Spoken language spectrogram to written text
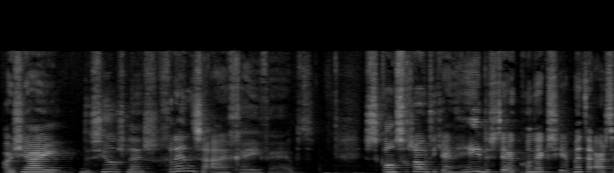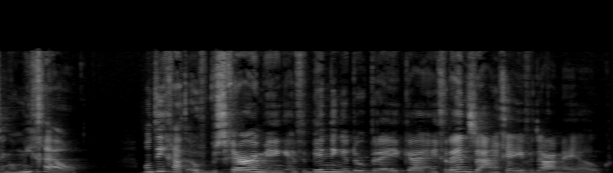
Als jij de zielsles grenzen aangegeven hebt, is de kans groot dat jij een hele sterke connectie hebt met de aartsengel Michael. Want die gaat over bescherming en verbindingen doorbreken en grenzen aangeven daarmee ook.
